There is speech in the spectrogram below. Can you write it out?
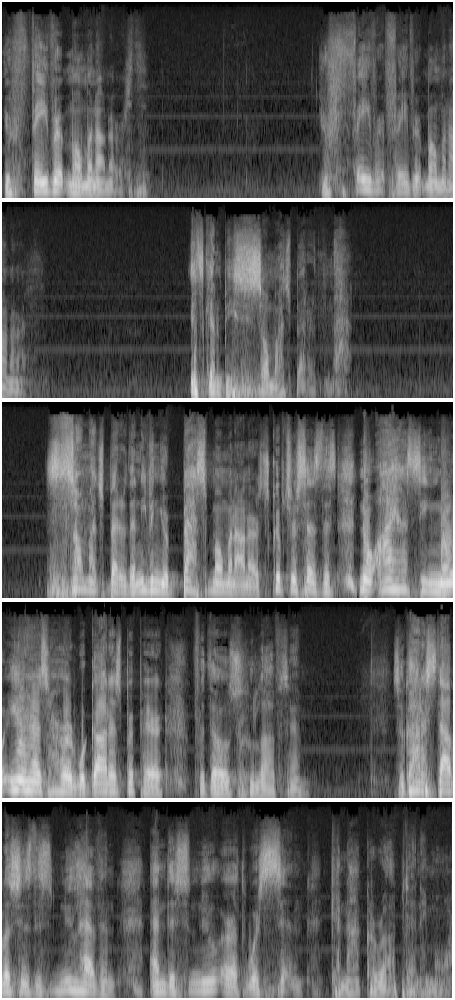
your favorite moment on earth. Your favorite, favorite moment on earth. It's going to be so much better than that so much better than even your best moment on earth. Scripture says this No eye has seen, no ear has heard what God has prepared for those who loves him. So God establishes this new heaven and this new earth where sin cannot corrupt anymore.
